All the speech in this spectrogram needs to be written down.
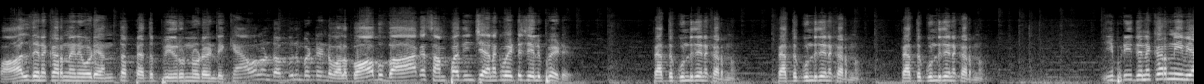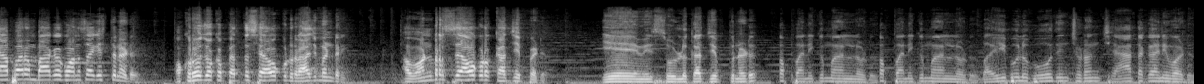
పాల్ దినకరన్ అనేవాడు ఎంత పెద్ద పేరున్నాడు అండి కేవలం డబ్బును పెట్టండి వాళ్ళ బాబు బాగా సంపాదించి వెనక పెట్టి వెళ్ళిపోయాడు. పెద్ద గుండు దినకరణం. పెద్ద గుండు దినకరణం. పెద్ద గుండు దినకరణం. ఇప్పుడు ఈ దినకరణ ఈ వ్యాపారం బాగా కొనసాగిస్తున్నాడు. ఒకరోజు ఒక పెద్ద సేవకుడు రాజమండ్రి ఆ వండర్ సేవకుడు ఒక కథ చెప్పాడు. ఏమి సుళ్ళు కథ చెప్తున్నాడు? ఒక పనికి మాలినోడు ఒక పనికి మాలినోడు. బైబుల్ బోధించడం చేతకానివాడు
